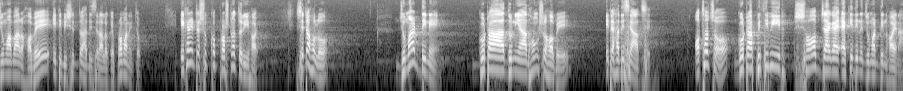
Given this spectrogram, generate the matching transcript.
জুমাবার হবে, এটি বিশুদ্ধ হাদিসের আলোকে প্রমাণিত। এখানে একটা সূক্ষ্ম প্রশ্ন তৈরি হয়। সেটা হলো, জুমার দিনে গোটা দুনিয়া ধ্বংস হবে, এটা হাদিসে আছে। অথচ গোটা পৃথিবীর সব জায়গায় একই দিনে জুমার দিন হয় না।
